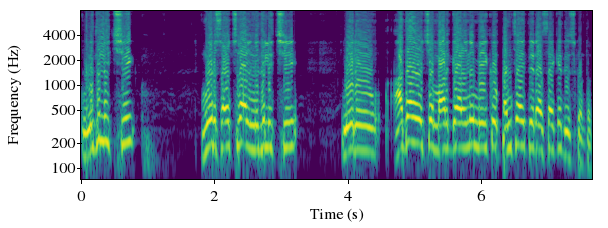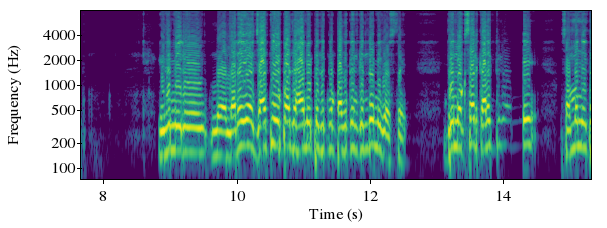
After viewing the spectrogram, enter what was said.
నిధులు ఇచ్చి మూడు సంవత్సరాలు నిధులిచ్చి మీరు ఆదాయం వచ్చే మార్గాలని మీకు పంచాయతీరాజ్ శాఖే తీసుకుంటుంది. ఇది మీరు నరేగా జాతీయ ఉపాధి హామీ పథకం పథకం కింద మీకు వస్తాయి. దీన్ని ఒకసారి కలెక్టర్ గారిని సంబంధిత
